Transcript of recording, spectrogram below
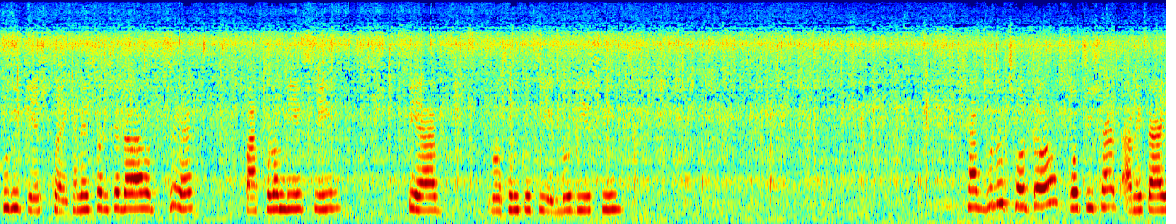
খুবই টেস্ট হয়। এখানে সরিষা দেওয়া হচ্ছে, পাঁচফোড়ন দিয়েছি, পেঁয়াজ, রসুন কুচি এগুলো দিয়েছি। শাকগুলো ছোট, কচি শাক, আমি তাই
